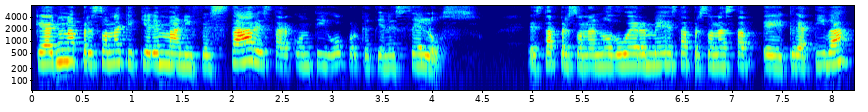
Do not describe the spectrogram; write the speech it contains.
que hay una persona que quiere manifestar estar contigo porque tiene celos. Esta persona no duerme, esta persona está eh, creativa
